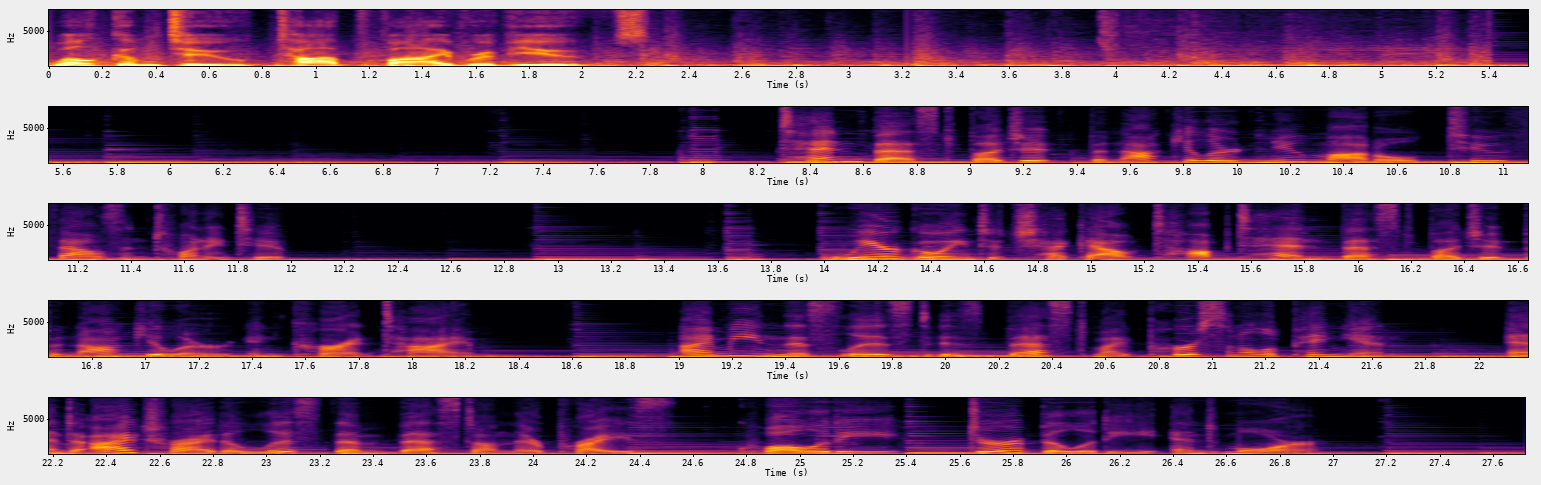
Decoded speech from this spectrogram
Welcome to Top 5 Reviews. Ten Best Budget Binocular New Model 2022 We are going to check out top 10 best budget binocular in current time. I mean this list is best my personal opinion, and I try to list them best on their price, quality, durability, and more.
